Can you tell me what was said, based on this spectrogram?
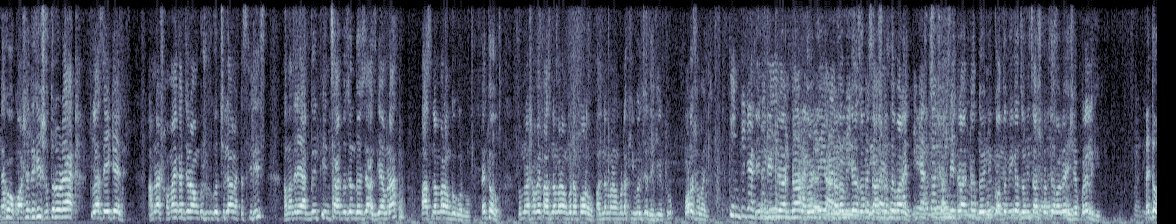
দেখো কষে দেখি সতেরোর এক ক্লাস এইটের আমরা সময় কার্যের অঙ্ক শুরু করছিলাম একটা সিরিজ। আমাদের এক দুই তিন চার পর্যন্ত হয়েছে। আজকে আমরা পাঁচ নাম্বার অঙ্ক করব তাই তো? তোমরা সবাই পাঁচ নাম্বার অঙ্কটা পড়ো। পাঁচ নাম্বার অঙ্কটা কি বলছে দেখি একটু। পড়ো সবাই। তিনটি ট্রাক্টর দৈনিক আঠারো বিঘা জমি চাষ করতে পারে। সাতটি ট্রাক্টর দৈনিক কত বিঘা জমি চাষ করতে পারবে? হিসাব করে লিখি। তাই তো?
